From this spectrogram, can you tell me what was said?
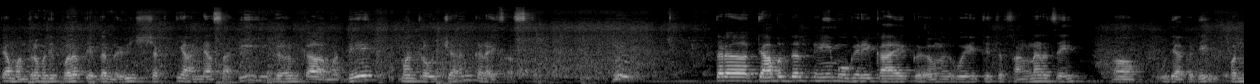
त्या मंत्रामध्ये परत एकदा नवीन शक्ती आणण्यासाठी ही ग्रहण काळामध्ये मंत्र उच्चारण करायचं असतं. तर त्याबद्दल नेम वगैरे काय वगैरे ते तर सांगणारच आहे उद्या कधी पण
